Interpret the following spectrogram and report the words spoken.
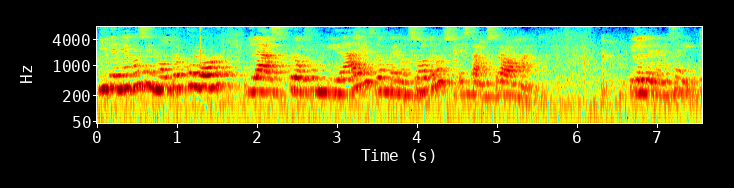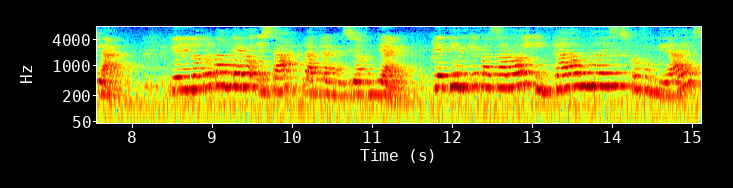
Y tenemos en otro color las profundidades donde nosotros estamos trabajando. Y lo tenemos ahí claro. Y en el otro tablero está la planeación diaria. ¿Qué tiene que pasar hoy en cada una de esas profundidades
